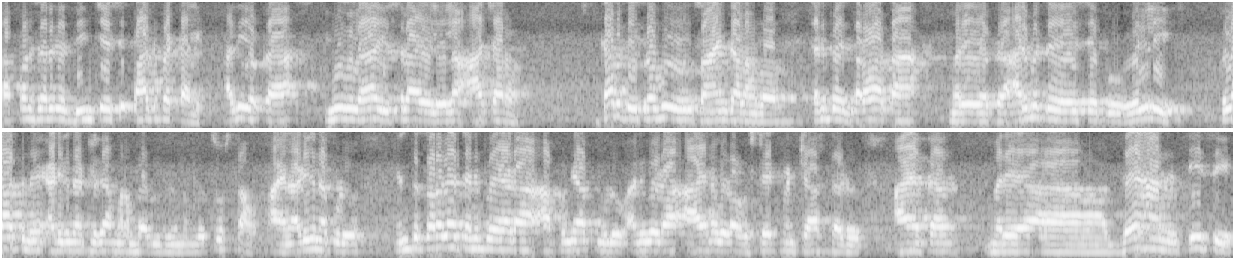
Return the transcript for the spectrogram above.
తప్పనిసరిగా దించేసి పాతి పెట్టాలి. అది యొక్క యూదుల ఇస్రాయేలీల ఆచారం. కాబట్టి ప్రభు సాయంకాలంలో చనిపోయిన తర్వాత మరి యొక్క అరిమత సేపు వెళ్ళి పిలాత్ని అడిగినట్లుగా మనం బైబిల్ గ్రంథంలో చూస్తాం. ఆయన అడిగినప్పుడు ఎంత త్వరగా చనిపోయాడా ఆ పుణ్యాత్ముడు? అని కూడా ఆయన కూడా ఒక స్టేట్మెంట్ చేస్తాడు. ఆ యొక్క మరి దేహాన్ని తీసి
